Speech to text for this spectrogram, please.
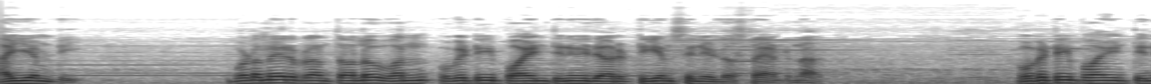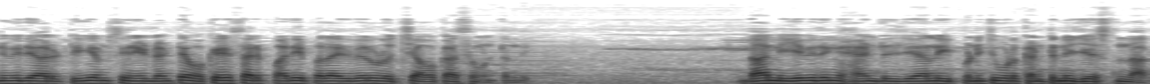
ఐఎండి. బుడమేరు ప్రాంతంలో వన్ ఒకటి పాయింట్ ఎనిమిది ఆరు టీఎంసీ నీళ్ళు వస్తాయంటున్నారు. ఒకటి పాయింట్ ఎనిమిది ఆరు టీఎంసీ నీళ్ళంటే అంటే ఒకేసారి పది పదహైదు వేలు కూడా వచ్చే అవకాశం ఉంటుంది. దాన్ని ఏ విధంగా హ్యాండిల్ చేయాలో ఇప్పటి నుంచి కూడా కంటిన్యూ చేస్తున్నారు.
